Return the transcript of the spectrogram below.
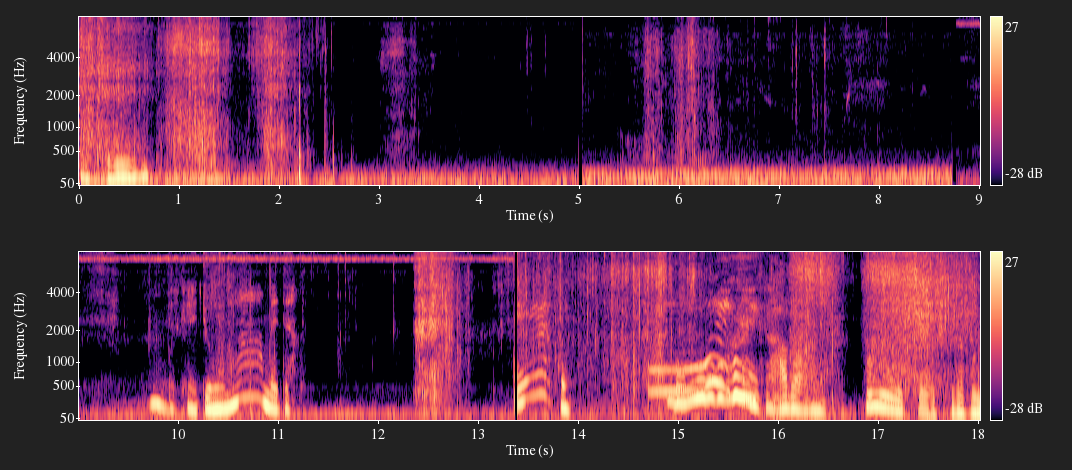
ดอกถึงเลยครับอืมเห็ดไข่จุ่มงามเลยจ้ะเอ๊ะโอ้ยไข่ขาวดอกนี่โอ้โหครับคุณ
